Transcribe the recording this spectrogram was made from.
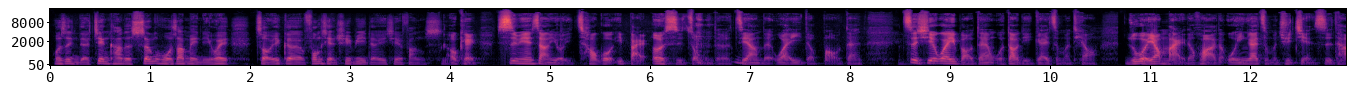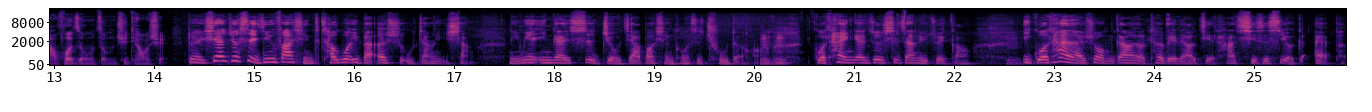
或是你的健康的生活上面，你会走一个风险趋避的一些方式。OK，市面上有超过一百二十种的这样的外溢的保单，这些外溢保单我到底该怎么挑？如果要买的话，我应该怎么去检视它，或者我怎么去挑选？对，现在就是已经发行超过一百二十五张以上，里面应该是九家保险公司出的哈。国泰应该就是市占率最高。以国泰来说，我们刚刚有特别了解，它其实是有个 app，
